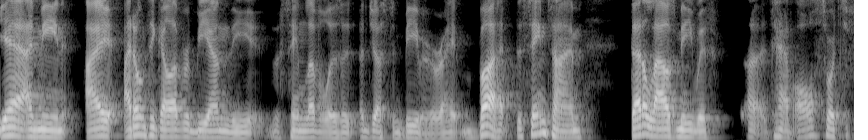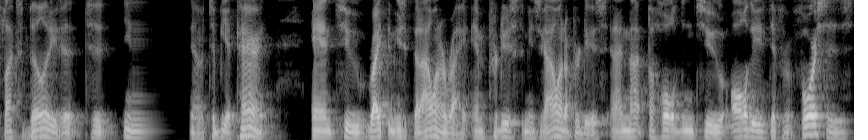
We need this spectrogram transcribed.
Yeah, I mean, I I don't think I'll ever be on the the same level as a, a Justin Bieber, right? But at the same time, that allows me with uh, to have all sorts of flexibility to to you know to be a parent and to write the music that I want to write and produce the music I want to produce, and I'm not beholden to all these different forces,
